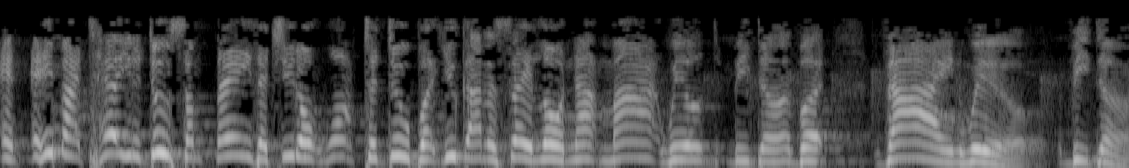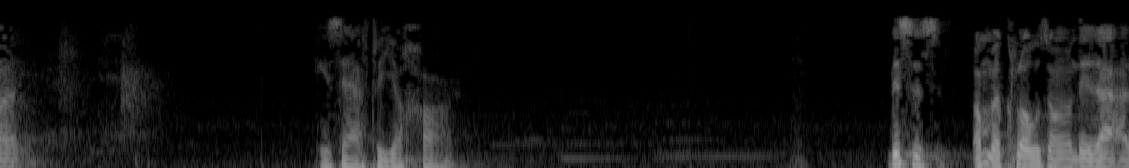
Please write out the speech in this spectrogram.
and, and he might tell you to do some things that you don't want to do, but you gotta say, Lord, not my will be done, but thine will be done. He's after your heart. This is, I'm to close on this. I,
